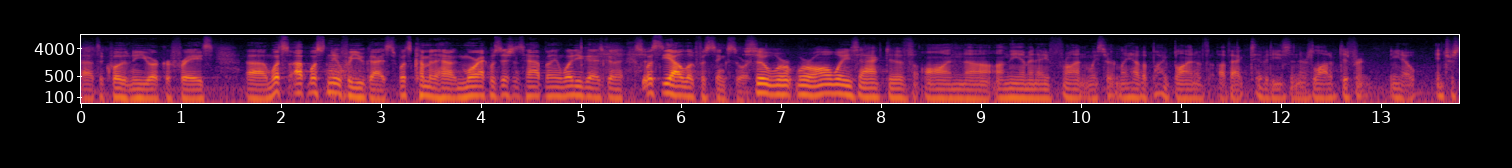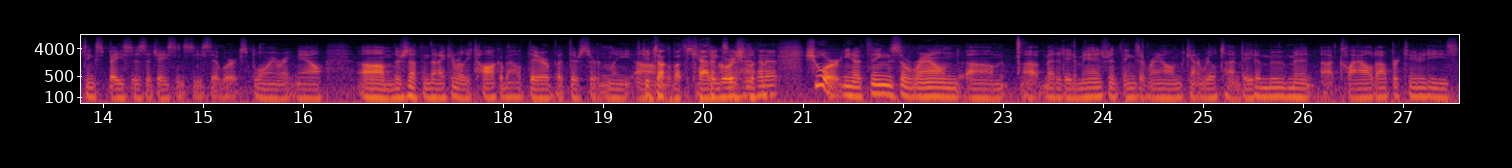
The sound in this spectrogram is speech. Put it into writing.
uh, to quote a New Yorker phrase. Uh, what's up, what's new for you guys? What's coming out? More acquisitions happening? What are you guys going to, So- what's the outlook for SyncSort? So we're, we're always active on, uh, on the M&A front, and we certainly have a pipeline of, of activities, and there's a lot of different, you know, interesting spaces, adjacencies that we're exploring right now. Um, there's nothing that I can really talk about there, but there's certainly. Can you talk um, about the some things that are categories you're looking at? Sure, you know, things around um, uh, metadata management, things around kind of real-time data movement, uh, cloud opportunities.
